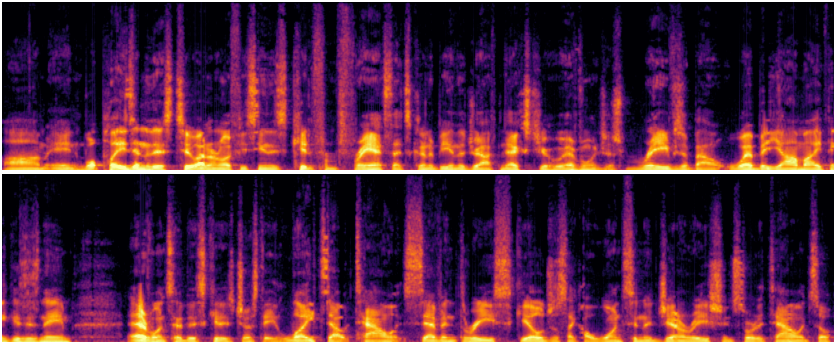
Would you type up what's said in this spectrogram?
um, and what plays into this too, I don't know if you've seen this kid from France that's going to be in the draft next year, who everyone just raves about. Wembanyama, I think is his name. Everyone said this kid is just a lights out talent, seven three skill, just like a once in a generation sort of talent. So.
